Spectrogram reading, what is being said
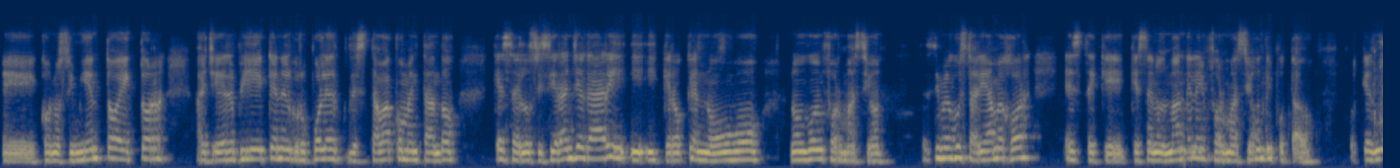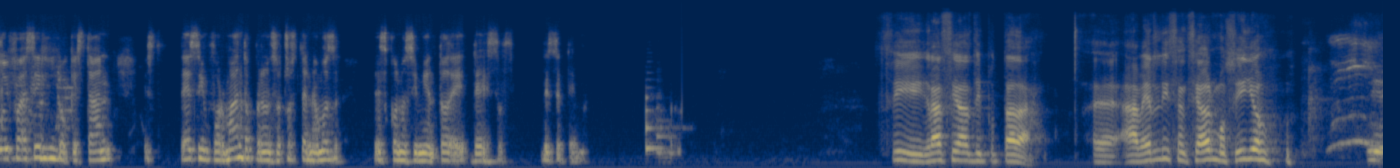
eh, conocimiento. Héctor, ayer vi que en el grupo les, estaba comentando que se los hicieran llegar y, creo que no hubo, no hubo información. sí me gustaría mejor este, que, que, se nos mande la información, diputado, porque es muy fácil lo que están desinformando, pero nosotros tenemos desconocimiento de, de, esos, de ese tema. Sí, gracias, diputada. Eh, a ver, licenciado Hermosillo. Sí,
